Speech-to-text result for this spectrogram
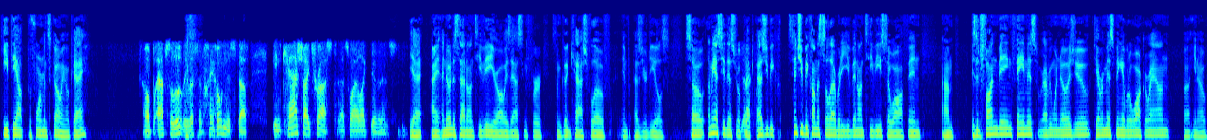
keep the outperformance going, okay? Oh, absolutely. Listen, I own this stuff. In cash, I trust. That's why I like dividends. Yeah, I, I noticed that on TV. You're always asking for some good cash flow in, as your deals. So let me ask you this real exactly. quick. As you be, since you become a celebrity, you've been on TV so often. Um, is it fun being famous where everyone knows you? Do you ever miss being able to walk around, uh, you know,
